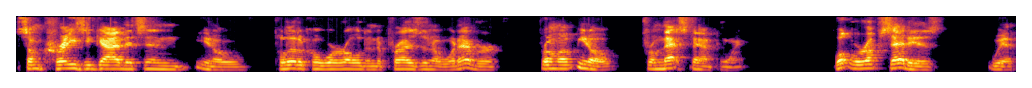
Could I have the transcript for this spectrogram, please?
some crazy guy that's in you know political world and the president or whatever from a you know from that standpoint. What we're upset is with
